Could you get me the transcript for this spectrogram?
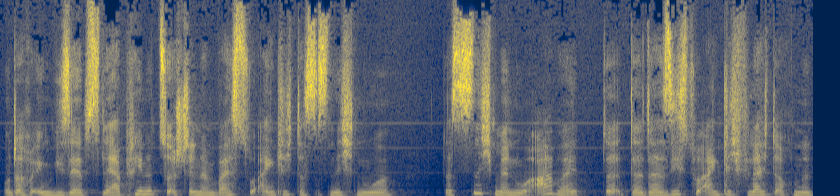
und auch irgendwie selbst Lehrpläne zu erstellen, dann weißt du eigentlich, dass es nicht nur, das ist nicht mehr nur Arbeit. Da, da, da siehst du eigentlich vielleicht auch eine,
